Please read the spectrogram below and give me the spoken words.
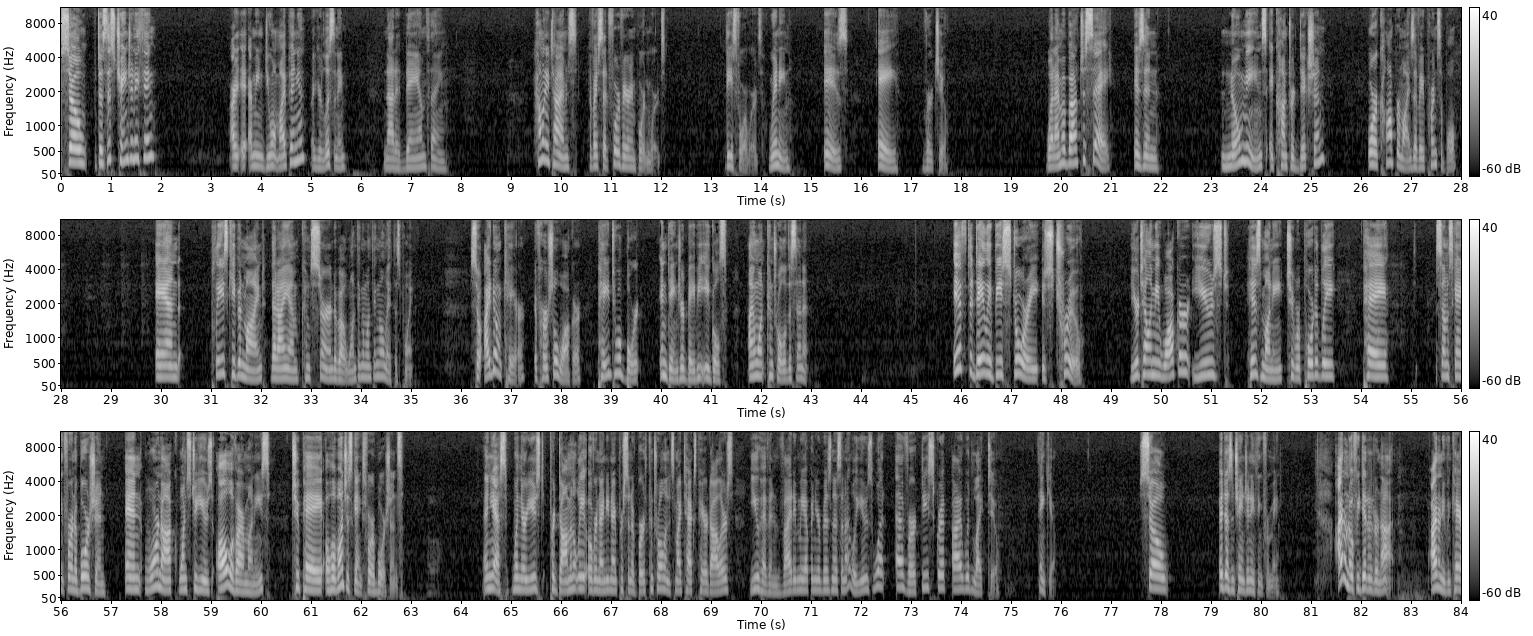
So, does this change anything? I, I mean, do you want my opinion? Uh, you're listening. Not a damn thing. How many times have I said four very important words? These four words winning is a virtue. What I'm about to say is in no means a contradiction or a compromise of a principle. And please keep in mind that I am concerned about one thing and one thing only at this point. So I don't care if Herschel Walker paid to abort endangered baby eagles. I want control of the Senate. If the Daily Beast story is true, you're telling me Walker used his money to reportedly pay some skank for an abortion, and Warnock wants to use all of our monies to pay a whole bunch of skanks for abortions. And yes, when they're used predominantly over 99% of birth control and it's my taxpayer dollars, you have invited me up in your business and I will use whatever descript I would like to. Thank you. So it doesn't change anything for me. I don't know if he did it or not. I don't even care.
